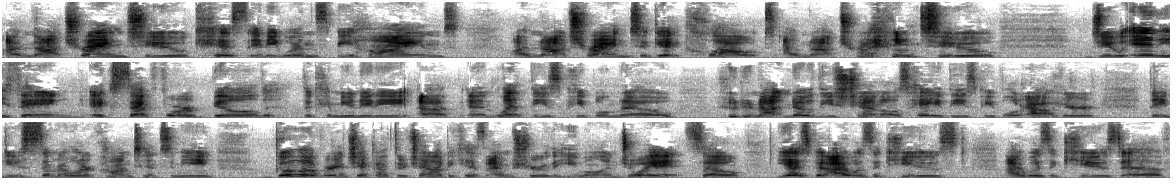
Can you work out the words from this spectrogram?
I'm not trying to kiss anyone's behind. I'm not trying to get clout. I'm not trying to do anything except for build the community up and let these people know who do not know these channels. Hey these people are out here. They do similar content to me. Go over and check out their channel because i'm sure that you will enjoy it. So yes but i was accused. I was accused of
